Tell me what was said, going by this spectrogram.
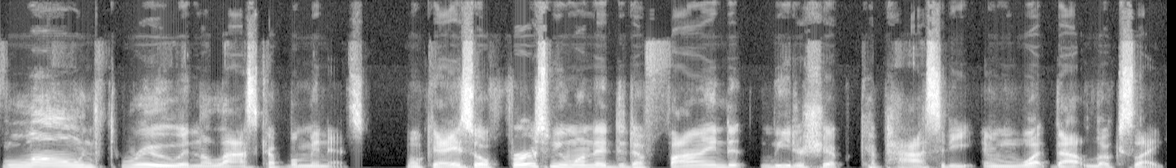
flown through in the last couple minutes. Okay. So, first, we wanted to define leadership capacity and what that looks like.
